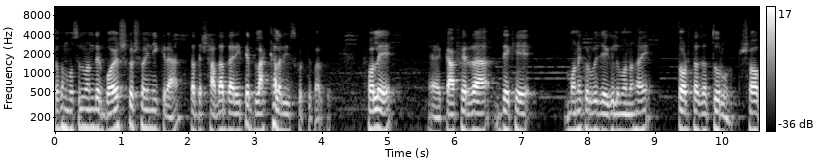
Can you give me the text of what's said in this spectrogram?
তখন মুসলমানদের বয়স্ক সৈনিকরা তাদের সাদা দাড়িতে ব্ল্যাক কালার ইউজ করতে পারবে। ফলে কাফেররা দেখে মনে করবে যে এগুলো মনে হয় তরতাজা তরুণ, সব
